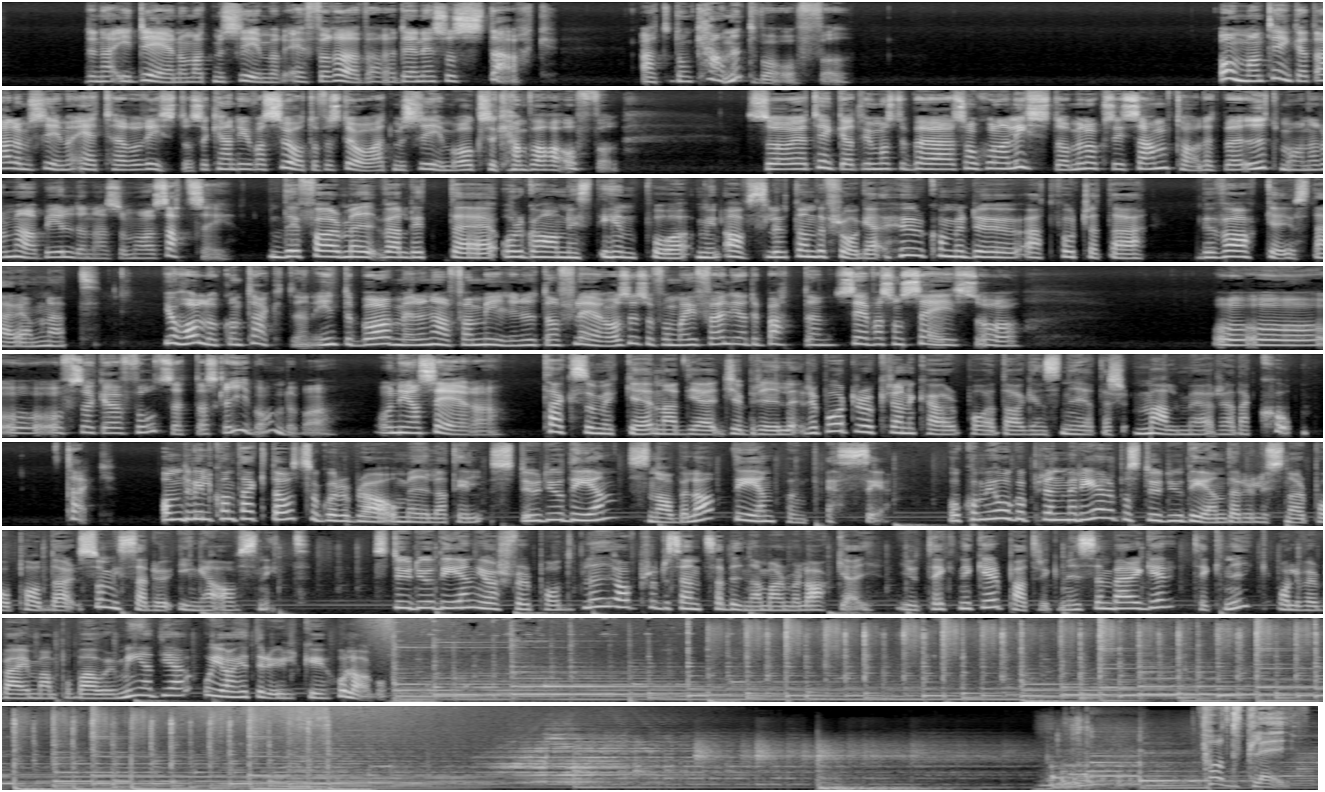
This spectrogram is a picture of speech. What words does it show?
den här idén om att muslimer är förövare, den är så stark att de kan inte vara offer. Om man tänker att alla muslimer är terrorister så kan det ju vara svårt att förstå att muslimer också kan vara offer. Så jag tänker att vi måste börja som journalister men också i samtalet börja utmana de här bilderna som har satt sig. Det för mig väldigt eh, organiskt in på min avslutande fråga. Hur kommer du att fortsätta bevaka just det här ämnet? Jag håller kontakten, inte bara med den här familjen utan flera och sen så får man ju följa debatten, se vad som sägs och, och, och, och, och försöka fortsätta skriva om det bara. Och nyansera. Tack så mycket Nadja Jibril, reporter och krönikör på Dagens Nyheters Malmö-redaktion. Tack. Om du vill kontakta oss så går det bra att mejla till studiodn dn.se. Och kom ihåg att prenumerera på Studio DN där du lyssnar på poddar så missar du inga avsnitt. Studio DN görs för Podplay av producent Sabina Marmolakai, ljudtekniker Patrik Miesenberger, teknik Oliver Bergman på Bauer Media och jag heter Ylky Holago. Podplay.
